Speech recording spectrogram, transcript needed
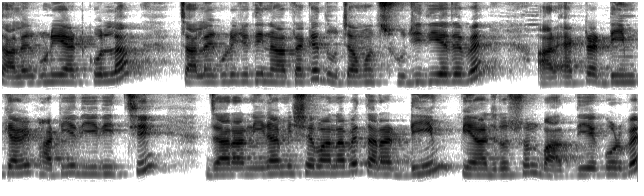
চালের গুঁড়ি অ্যাড করলাম। চালের গুঁড়ি যদি না থাকে, দু চামচ সুজি দিয়ে দেবে। আর একটা ডিমকে আমি ফাটিয়ে দিয়ে দিচ্ছি। যারা নিরামিষে বানাবে, তারা ডিম, পেঁয়াজ, রসুন বাদ দিয়ে করবে।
